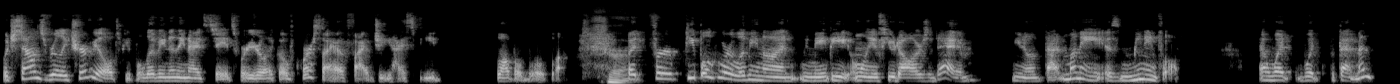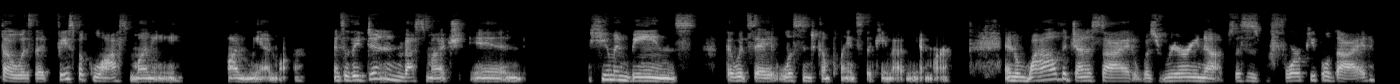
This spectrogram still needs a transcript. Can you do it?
which sounds really trivial to people living in the United States, where you're like, oh, of course I have 5G high speed, blah, blah, blah, blah. Sure. But for people who are living on maybe only a few dollars a day, you know, that money is meaningful. And what, what, what that meant though was that Facebook lost money on Myanmar. And so they didn't invest much in human beings that would say, listen to complaints that came out of Myanmar. And while the genocide was rearing up, so this is before people died,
